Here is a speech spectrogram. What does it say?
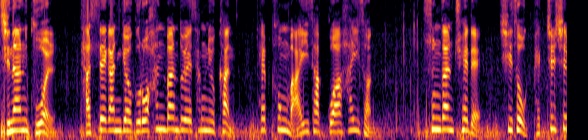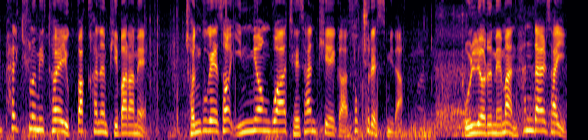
지난 9월 닷새 간격으로 한반도에 상륙한 태풍 마이삭과 하이선. 순간 최대 시속 178km에 육박하는 비바람에 전국에서 인명과 재산 피해가 속출했습니다. 올여름에만 한 달 사이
